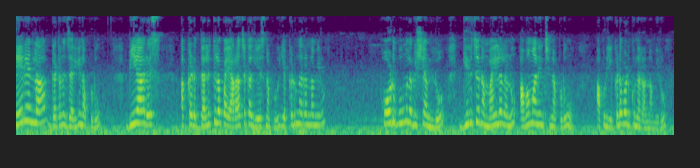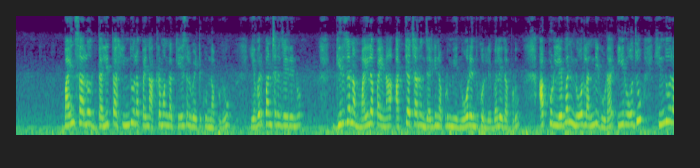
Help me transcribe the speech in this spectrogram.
నేరేన్లా ఘటన జరిగినప్పుడు బీఆర్ఎస్ అక్కడ దళితులపై అరాచకాలు చేసినప్పుడు ఎక్కడున్నారన్న మీరు? పోడు భూముల విషయంలో గిరిజన మహిళలను అవమానించినప్పుడు అప్పుడు ఎక్కడ పడుకున్నారన్న మీరు? బైన్సాలో దళిత హిందువులపైన అక్రమంగా కేసులు పెట్టుకున్నప్పుడు ఎవరి పంచన చేరిండ్రు? గిరిజన మహిళపైన అత్యాచారం జరిగినప్పుడు మీ నోరెందుకో లేవలేదప్పుడు? అప్పుడు లేవని నోర్లన్నీ కూడా ఈరోజు హిందువుల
